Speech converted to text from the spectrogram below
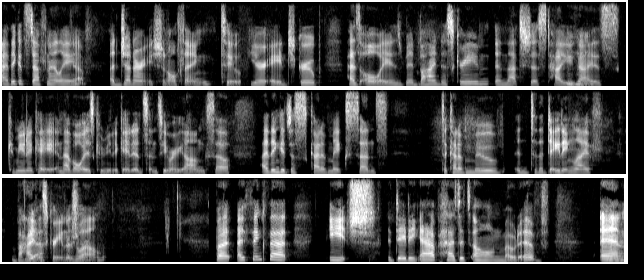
I think it's definitely Yeah. a generational thing too. Your age group has always been behind a screen, and that's just how you Mhm. guys communicate and have always communicated since you were young. So I think it just kind of makes sense to kind of move into the dating life behind Yeah, the screen as sure. well. But I think that each dating app has its own motive. And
